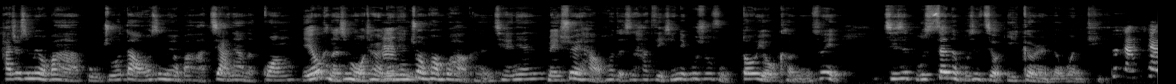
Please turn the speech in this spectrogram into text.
他就是没有办法捕捉到，或是没有办法架那样的光。也有可能是模特儿那天状况不好，可能前天没睡好，或者是他自己身体不舒服，都有可能。所以其实不真的不是只有一个人的问题。就当下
